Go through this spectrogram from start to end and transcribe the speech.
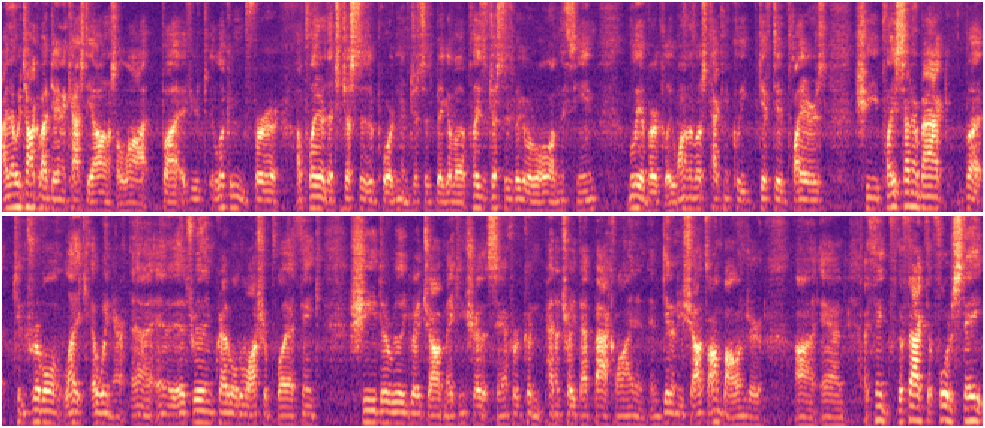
I know we talk about Deyna Castellanos a lot, but if you're looking for a player that's just as important and just as big of a plays just as big of a role on this team, Malia Berkely, one of the most technically gifted players. She plays center back, but can dribble like a winger, uh, and it's really incredible to watch her play. I think she did a really great job making sure that Samford couldn't penetrate that back line and, and get any shots on Bollinger. Uh, and I think the fact that Florida State,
